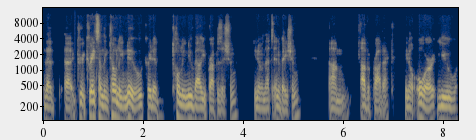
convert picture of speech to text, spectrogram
that uh, create something totally new, create a totally new value proposition, you know, and that's innovation um, of a product, you know, or you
